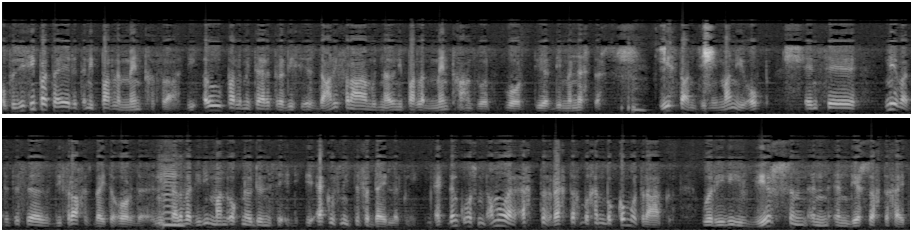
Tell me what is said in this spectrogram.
oppositiepartye het dit in die parlement gevra. Die ou parlementêre tradisie is daardie vrae moet nou in die parlement geantwoord word deur die ministers. Hmm. Hier staan Jimmy Manje op en sê Nee wat, dit is uh, eh, die vraag is buite orde. En dieselfde mm. wat hierdie man ook nou doen sê ek hoef nie te verduidelik nie. Ek dink ons moet almal regtig regtig begin bekommerd raak oor hierdie weersin in in deursigtigheid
